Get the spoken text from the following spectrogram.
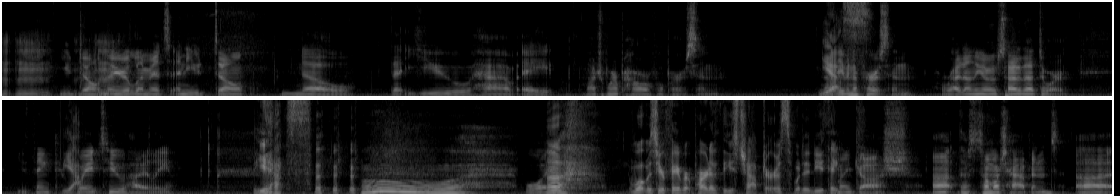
Mm-mm. You don't Mm-mm. know your limits, and you don't know that you have a much more powerful person. Not yes. even a person, right on the other side of that door. You think yeah. way too highly. Yes. Ooh boy. Uh, what was your favorite part of these chapters? What did you think? My gosh, uh, there's so much happened. Uh,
